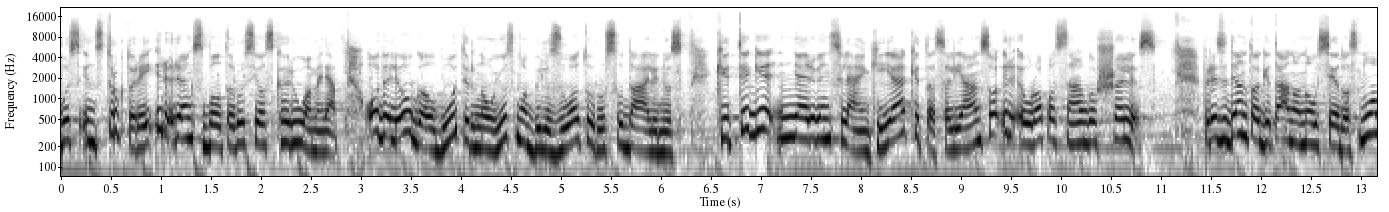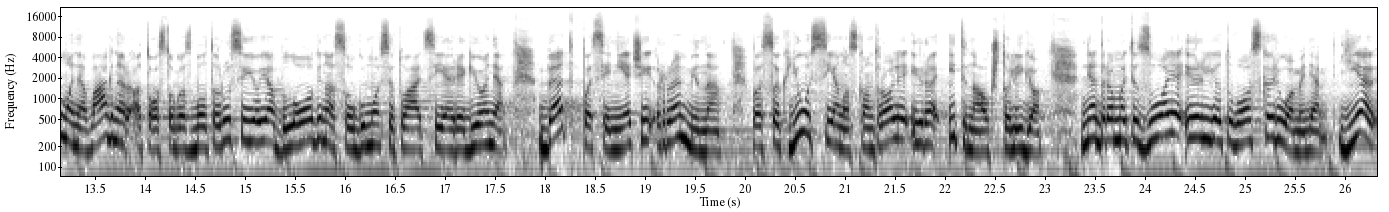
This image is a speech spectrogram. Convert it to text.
bus instruktoriai ir renks Baltarusijos kariuomenę, o vėliau galbūt ir naujus mobilizuotų rusų dalinius. Kitigi nervins Lenkiją, kitas alijanso ir ES šalis. Prezidento Gitano Nausėdos nuomonė Wagner atostogos Baltarusijoje blogina saugumo situaciją regione regione. Bet pasieniečiai ramina. Pasak jų, sienos kontrolė yra itin aukšto lygio. Nedramatizuoja ir Lietuvos kariuomenė. Jie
